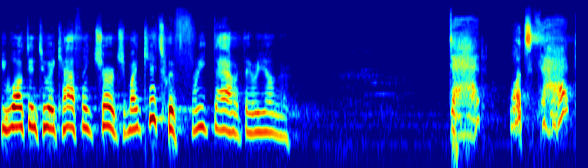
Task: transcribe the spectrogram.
we walked into a Catholic church. My kids were freaked out. They were younger. Dad, what's that?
